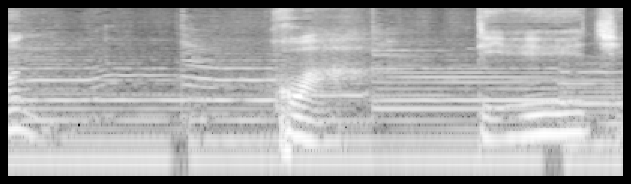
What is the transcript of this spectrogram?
梦话。蝶情，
